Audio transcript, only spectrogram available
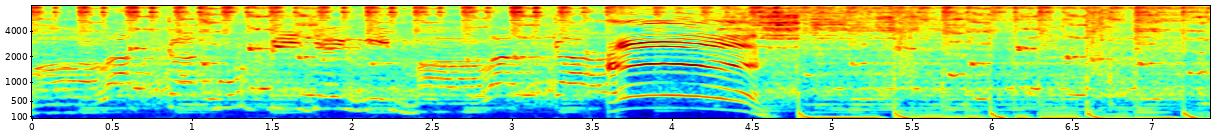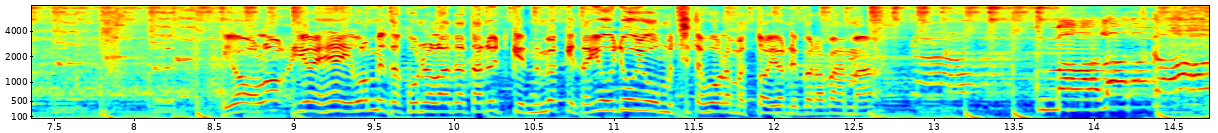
Maalatka, Joo, lo, joo, hei, lomilta kuunnellaan tätä nytkin mökkiltä, juu, juu, juu, mutta sitä huolimatta on jonnin verran vähemmän. Maalatkaa,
